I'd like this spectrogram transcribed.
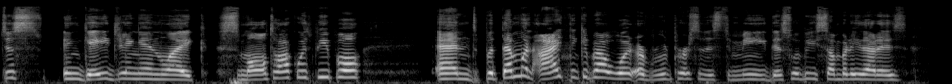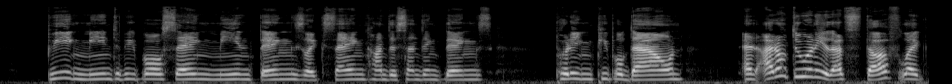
just engaging in like small talk with people. And but then when I think about what a rude person is to me, this would be somebody that is being mean to people, saying mean things, like saying condescending things, putting people down. And I don't do any of that stuff. Like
